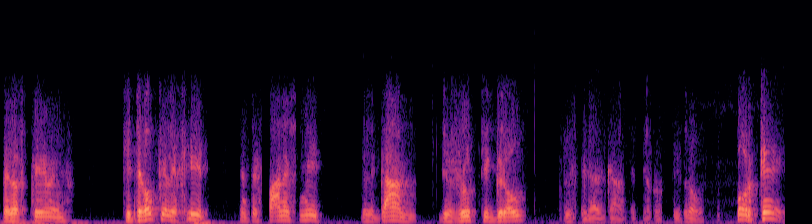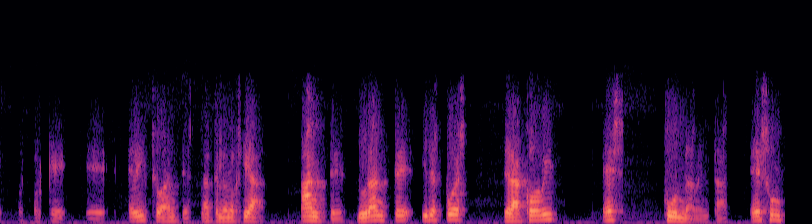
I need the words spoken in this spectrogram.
Pero es que si tengo que elegir entre Fan Smith el GAM Disruptive Growth, elegiría el GAM Disruptive Growth. ¿Por qué? Pues porque eh, he dicho antes, la tecnología antes, durante y después de la COVID es fundamental. Es un,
